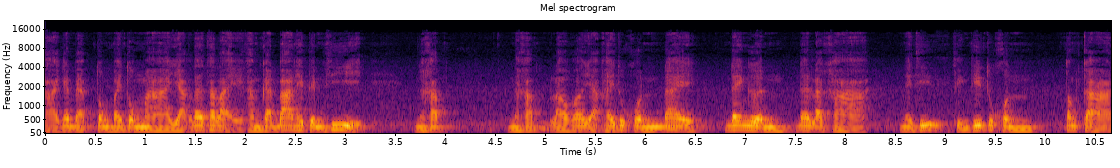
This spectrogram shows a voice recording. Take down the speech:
ขายกันแบบตรงไปตรงมา อยากได้เท่าไหร่ทำการบ้านให้เต็มที่นะครับ นะครับ เราก็อยากให้ทุกคนได้ได้เงินได้ราคาในที่สิ่งที่ทุกคนต้องการ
